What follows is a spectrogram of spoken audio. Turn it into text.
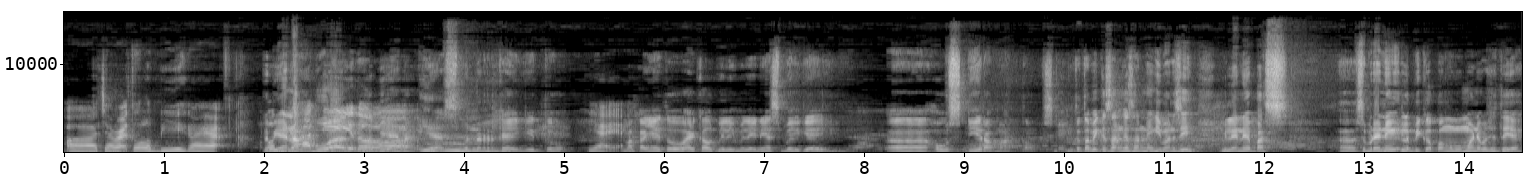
uh, cewek tuh lebih kayak lebih, lebih enak buat gitu. lebih enak iya yes, hmm. bener kayak gitu yeah, yeah. makanya itu Haikal pilih milenial sebagai uh, host di Rama Talks kayak gitu. Tapi kesan-kesannya gimana sih milenial pas uh, sebenarnya ini lebih ke pengumuman ya pas itu ya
